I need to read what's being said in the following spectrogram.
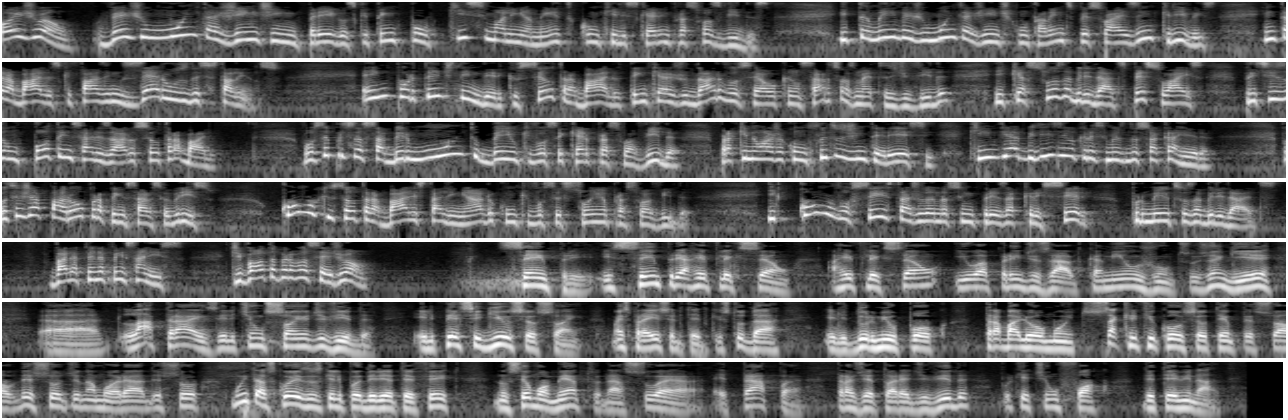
Oi, João. Vejo muita gente em empregos que tem pouquíssimo alinhamento com o que eles querem para suas vidas. E também vejo muita gente com talentos pessoais incríveis em trabalhos que fazem zero uso desses talentos. É importante entender que o seu trabalho tem que ajudar você a alcançar suas metas de vida e que as suas habilidades pessoais precisam potencializar o seu trabalho. Você precisa saber muito bem o que você quer para a sua vida para que não haja conflitos de interesse que inviabilizem o crescimento da sua carreira. Você já parou para pensar sobre isso? Como que o seu trabalho está alinhado com o que você sonha para a sua vida? E como você está ajudando a sua empresa a crescer por meio de suas habilidades? Vale a pena pensar nisso. De volta para você, João. Sempre, e sempre a reflexão. A reflexão e o aprendizado caminham juntos. O Janguier, ah, lá atrás, ele tinha um sonho de vida. Ele perseguiu o seu sonho, mas para isso ele teve que estudar, ele dormiu pouco, trabalhou muito, sacrificou o seu tempo pessoal, deixou de namorar, deixou muitas coisas que ele poderia ter feito no seu momento, na sua etapa, trajetória de vida, porque tinha um foco determinado.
